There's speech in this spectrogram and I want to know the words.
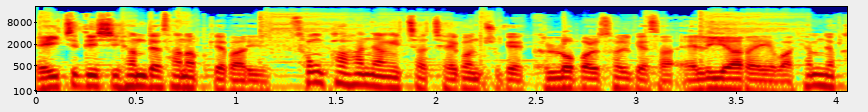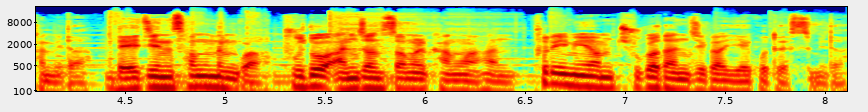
HDC 현대산업개발이 송파 한양이차 재건축의 글로벌 설계사 LERA와 협력합니다. 내진 성능과 구조 안전성을 강화한 프리미엄 주거단지가 예고됐습니다.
